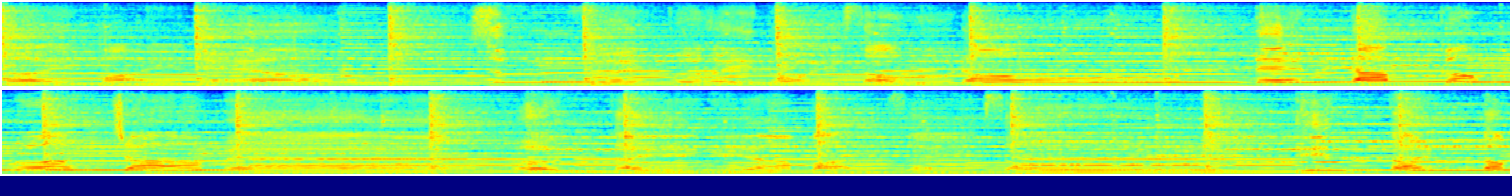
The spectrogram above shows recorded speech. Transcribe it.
tới mọi nẻo giúp người với nỗi sầu đau. Đến đáp công ơn cha mẹ. Ơn thầy nghĩa bạn dày sâu tin tanh tấm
